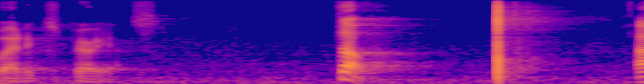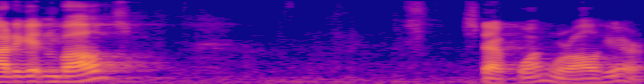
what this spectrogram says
wet experience. So, how to get involved? Step one, we're all here.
